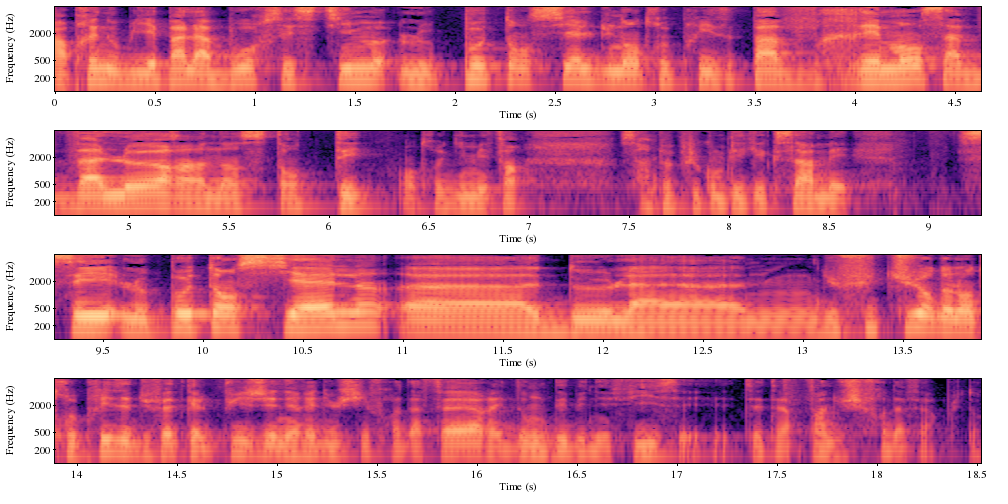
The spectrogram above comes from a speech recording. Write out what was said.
Après, n'oubliez pas, la bourse estime le potentiel d'une entreprise, pas vraiment sa valeur à un instant T, entre guillemets. Enfin, c'est un peu plus compliqué que ça, mais c'est le potentiel euh, du futur de l'entreprise et du fait qu'elle puisse générer du chiffre d'affaires et donc des bénéfices, et, etc. Enfin, du chiffre d'affaires plutôt.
